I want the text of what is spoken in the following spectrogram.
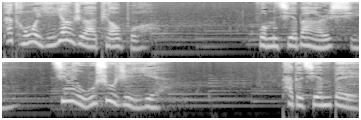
他同我一样热爱漂泊。我们结伴而行，经历无数日夜。他的肩背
